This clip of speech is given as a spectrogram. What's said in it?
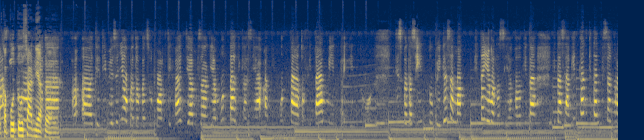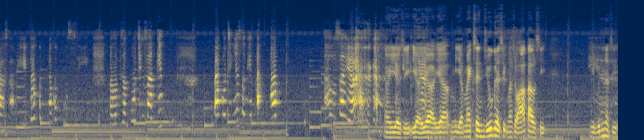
keras keputusan gitu, ya, kayak. Eh, eh, jadi biasanya obat-obat suportif aja misalnya dia muntah dikasih anti muntah atau vitamin kayak gitu jadi sebatas itu beda sama kita ya manusia kalau kita kita sakit kan kita bisa ngerasain itu aku, aku pusing kalau bisa kucing sakit pak kucingnya sakit apa tahu saya Oh, iya sih. Iya iya iya ya make sense juga sih masuk akal sih. Iya bener sih.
